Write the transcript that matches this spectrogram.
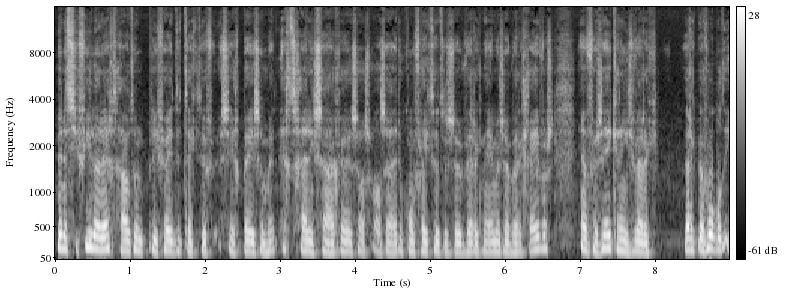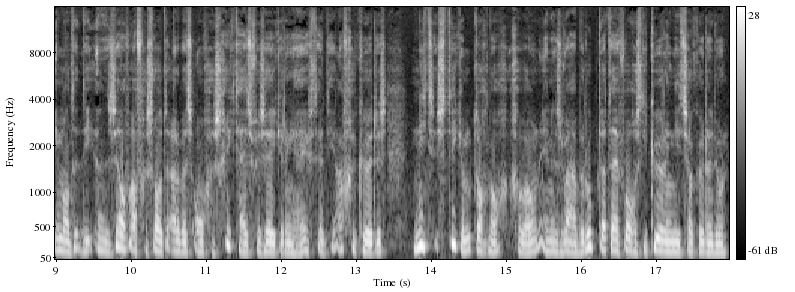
Binnen het civiele recht houdt een privédetective zich bezig met echtscheidingszaken, zoals we al zeiden, conflicten tussen werknemers en werkgevers en verzekeringswerk. Werkt bijvoorbeeld iemand die een zelf afgesloten arbeidsongeschiktheidsverzekering heeft en die afgekeurd is, niet stiekem toch nog gewoon in een zwaar beroep dat hij volgens die keuring niet zou kunnen doen?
